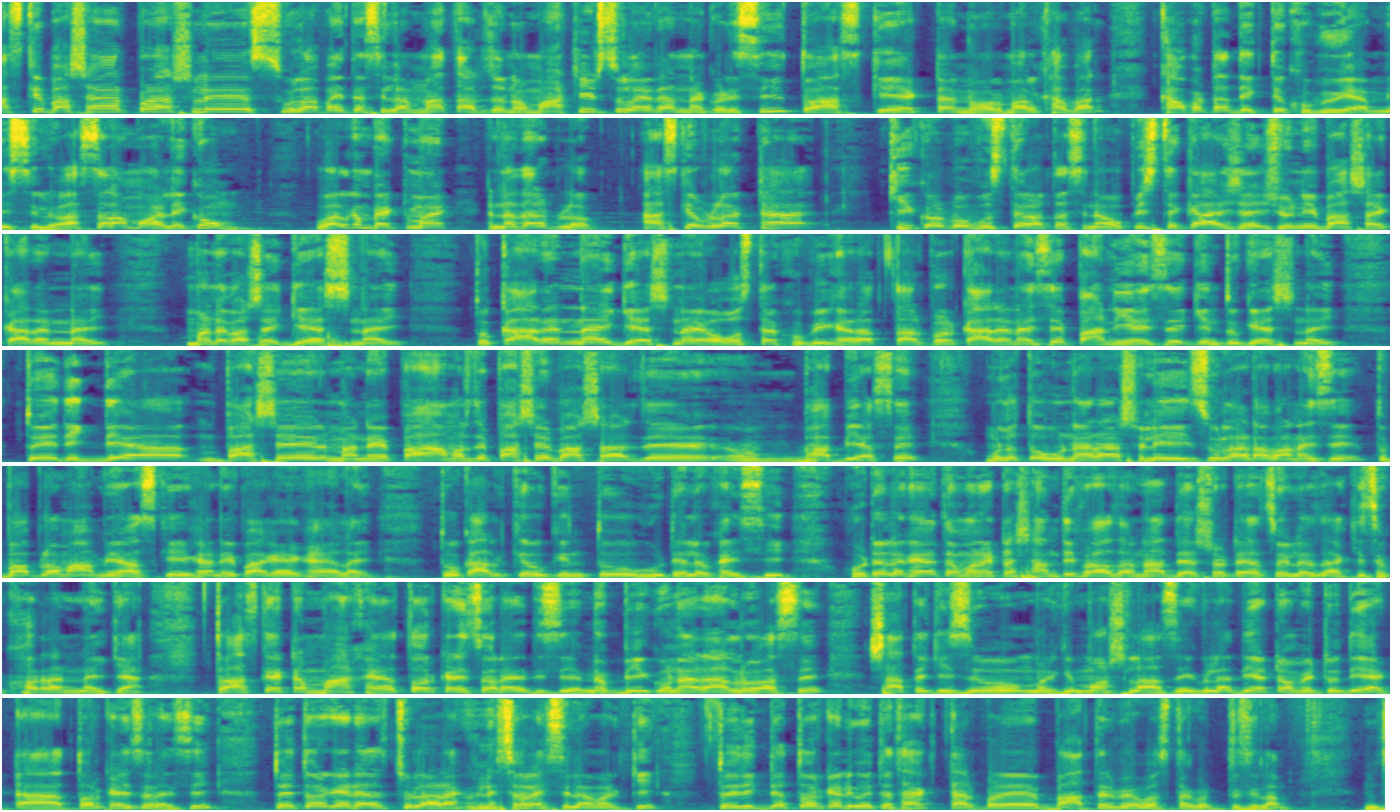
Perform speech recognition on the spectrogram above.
আজকে বাসায় পর আসলে চুলা পাইতেছিলাম না, তার জন্য মাটির চুলায় রান্না করেছি। তো আজকে একটা নর্মাল খাবার। খাবারটা দেখতে খুবই আমি ছিল। আসসালামু আলাইকুম। Welcome back to my another blog আজকের ব্লগটা কি করব বুঝতে পারতাছি না। অফিস থেকে আইসাই শুনি বাসায় কারেন্ট নাই মানে বাসায় গ্যাস নাই। তো কারেন্ট নাই গ্যাস নাই, অবস্থা খুবই খারাপ। তারপর কারেন্ট আইসে পানি আইসে কিন্তু গ্যাস নাই। তো এদিক দিয়া বাসের মানে আমার যে পাশের বাসার যে ভাবি আছে, মূলত ওনারা আসলে এই চুলাটা বানাইছে। তো ভাবলাম আমিও আজকে এখানেই পাকায় খায়ালাই তো কালকেও কিন্তু হোটেলেও খাইছি। হোটেলে খাই তেমন একটা শান্তি পাওয়া যায় না, দেড়শো টাকা চলে যা কিছু করার নাই কা। তো আজকে একটা মা খায়া তরকারি চড়াই দিছে। বেগুন আর আলু আছে, সাথে কিছু আর কি মশলা আছে, এগুলা দিয়ে টমেটো দিয়ে একটা তরকারি চড়াইছি। তো এই তরকারিটা চুলা রাখুনে চড়াইছিলাম আর কি। তো এদিক দিয়ে তরকারি হইতে থাক, তারপরে ভাতের ব্যবস্থা করতেছিলাম।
